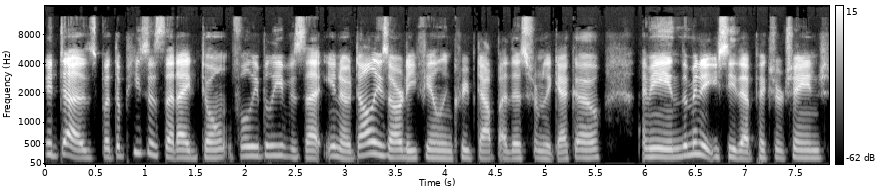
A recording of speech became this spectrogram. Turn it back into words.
It does, but the pieces that I don't fully believe is that, you know, Dolly's already feeling creeped out by this from the get go. I mean, the minute you see that picture change,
